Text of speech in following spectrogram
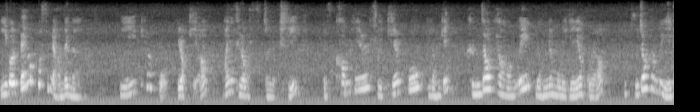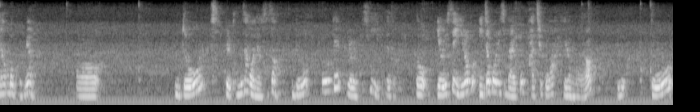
이걸 빼먹고 쓰면 안 된다는 거예요. be careful 이렇게요. 많이 들어봤었죠 역시. 그래서 come here, be careful 이런 게 긍정형의 명령문의 예였고요. 부정형도 예를 한번 보면 어, don't 를 동사원이 없어서 don't forget your key 그래서 너 열쇠 잃어, 잊어버리지 말고 가지고 와 이런 거요. 그리고 don't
